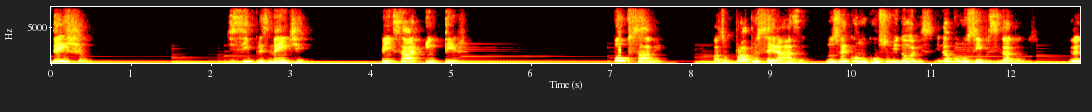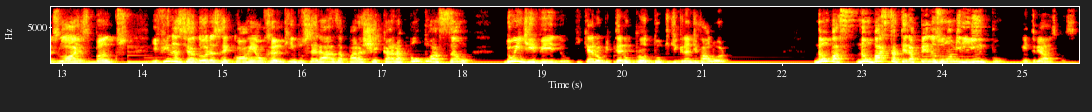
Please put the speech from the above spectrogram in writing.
deixam de simplesmente pensar em ter. Poucos sabem, mas o próprio Serasa nos vê como consumidores e não como simples cidadãos. Grandes lojas, bancos e financiadoras recorrem ao ranking do Serasa para checar a pontuação do indivíduo que quer obter um produto de grande valor. Não, não basta ter apenas o um nome limpo, entre aspas.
